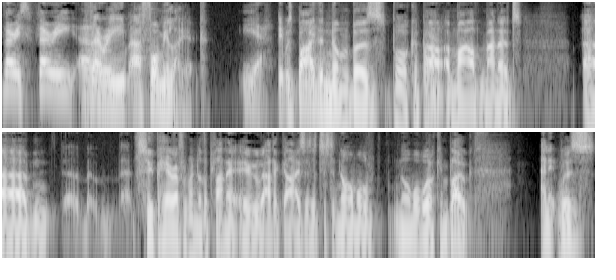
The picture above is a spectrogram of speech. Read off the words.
very, very, um, very uh, formulaic. Yeah, it was by yeah. the numbers book about yeah. a mild mannered um, superhero from another planet who had a guise as a, just a normal, normal working bloke, and it was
